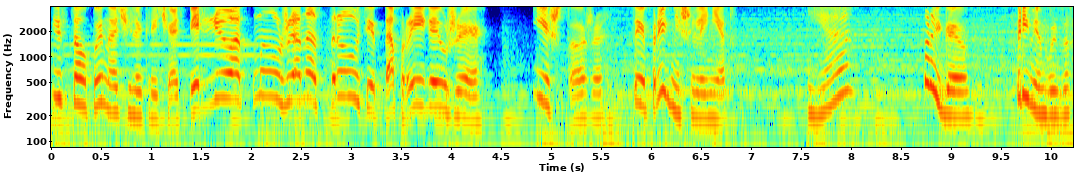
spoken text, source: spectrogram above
Из толпы начали кричать «Вперед! Ну уже она струсит! Да прыгай уже!» И что же, ты прыгнешь или нет? Я прыгаю. Примем вызов.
